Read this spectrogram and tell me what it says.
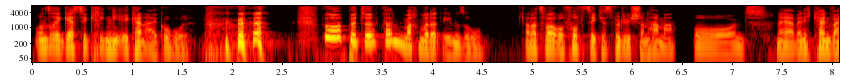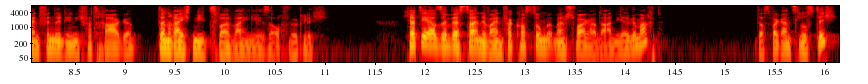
Unsere Gäste kriegen hier eh keinen Alkohol. ja, bitte, dann machen wir das eben so. Aber 2,50 Euro ist wirklich schon Hammer. Und naja, wenn ich keinen Wein finde, den ich vertrage, dann reichen die zwei Weingläser auch wirklich. Ich hatte ja Silvester eine Weinverkostung mit meinem Schwager Daniel gemacht. Das war ganz lustig.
